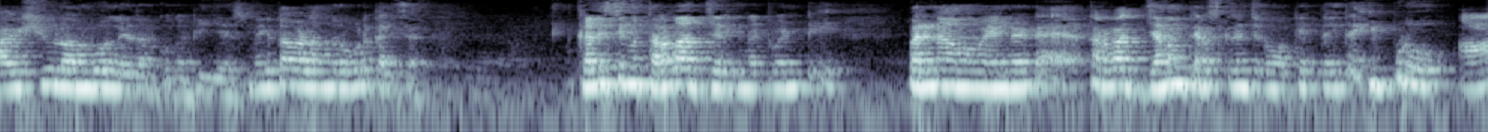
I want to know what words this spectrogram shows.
ఆ ఇష్యూలో అనుభవం లేదనుకుందా టీజేఎస్. మిగతా వాళ్ళందరూ కూడా కలిశారు. కలిసిన తర్వాత జరిగినటువంటి పరిణామం ఏంటంటే తర్వాత జనం తిరస్కరించడం ఒక ఎత్తు అయితే ఇప్పుడు ఆ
